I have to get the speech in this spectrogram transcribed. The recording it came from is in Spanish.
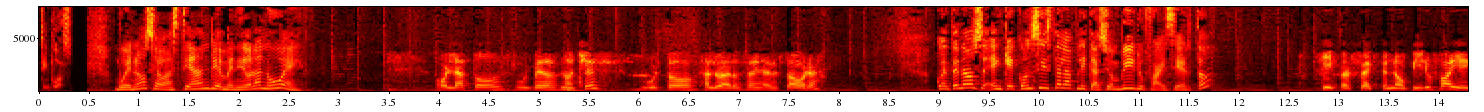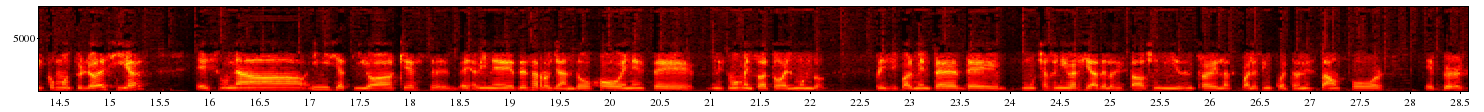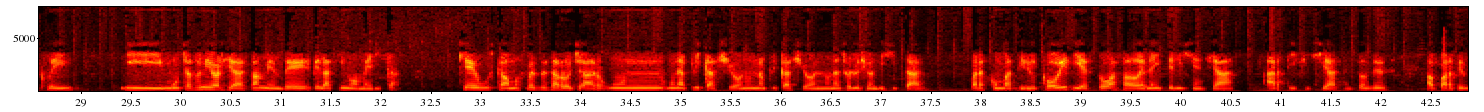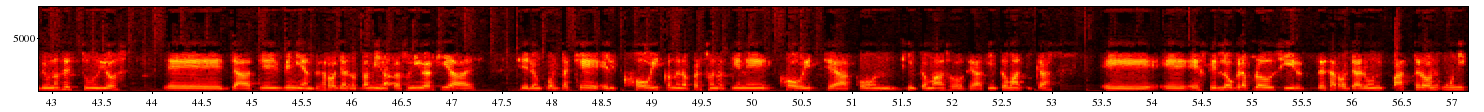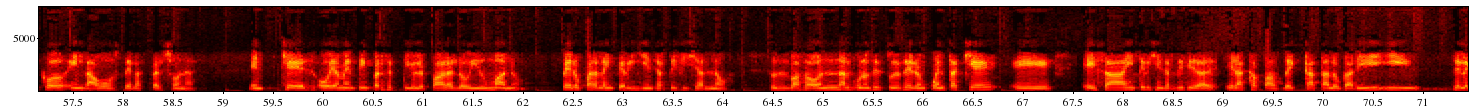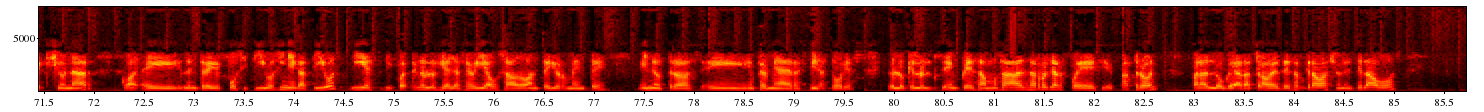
18 plus. Bueno, Sebastián, bienvenido a la nube. Hola a todos, muy buenas noches. Gusto saludaros a esta hora. Cuéntenos en qué consiste la aplicación Virify, ¿cierto? Sí, perfecto. No, Virify, como tú lo decías, es una iniciativa que se viene desarrollando jóvenes de, en este momento de todo el mundo, principalmente de, de muchas universidades de los Estados Unidos, entre las cuales se encuentran Stanford, eh, Berkeley y muchas universidades también de, de Latinoamérica que buscamos pues desarrollar un- una aplicación, una aplicación, una solución digital para combatir el COVID y esto basado en la inteligencia artificial. Entonces, a partir de unos estudios eh, ya que venían desarrollando también otras universidades, se dieron cuenta que el COVID, cuando una persona tiene COVID, sea con síntomas o sea asintomática, eh, eh, este logra producir, desarrollar un patrón único en la voz de las personas, en- que es obviamente imperceptible para el oído humano, pero para la inteligencia artificial no. Entonces, basado en algunos estudios, se dieron cuenta que eh, esa inteligencia artificial era capaz de catalogar y, y seleccionar eh, entre positivos y negativos, y este tipo de tecnología ya se había usado anteriormente en otras eh, enfermedades respiratorias. Entonces, lo que empezamos a desarrollar fue ese patrón para lograr a través de esas grabaciones de la voz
